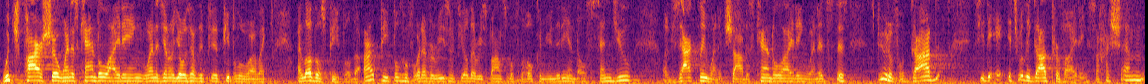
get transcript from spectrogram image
which parsha, when is candle lighting, when is, you know, you always have the people who are like, I love those people. There are people who, for whatever reason, feel they're responsible for the whole community and they'll send you exactly when it's Shabbos candle lighting, when it's this. It's beautiful. God, see, it's really God providing. So Hashem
